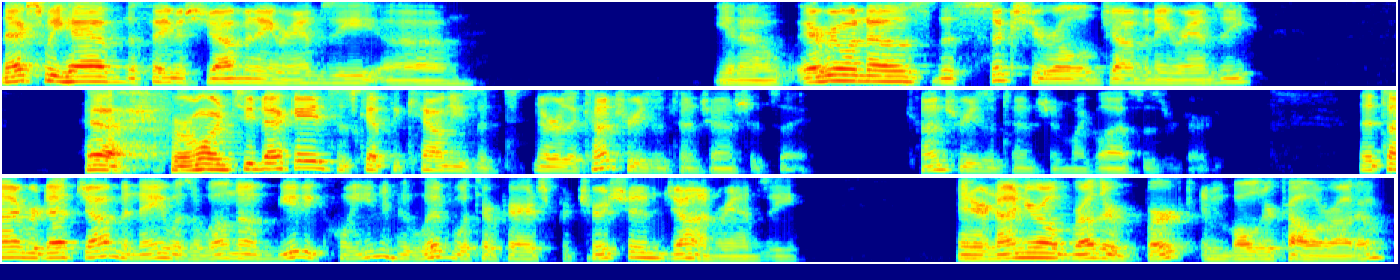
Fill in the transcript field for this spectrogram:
Next, we have the famous JonBenét Ramsey. Uh, you know, everyone knows the six-year-old JonBenét Ramsey. For more than two decades, has kept the county's or the country's attention, I should say. Country's attention. My glasses are dirty. At the time of her death, JonBenét was a well-known beauty queen who lived with her parents Patricia and John Ramsey and her nine-year-old brother Burke in Boulder, Colorado.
